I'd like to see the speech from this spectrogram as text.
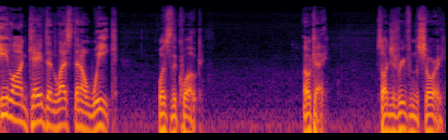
Elon caved in less than a week, was the quote. Okay, so I'll just read from the story.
